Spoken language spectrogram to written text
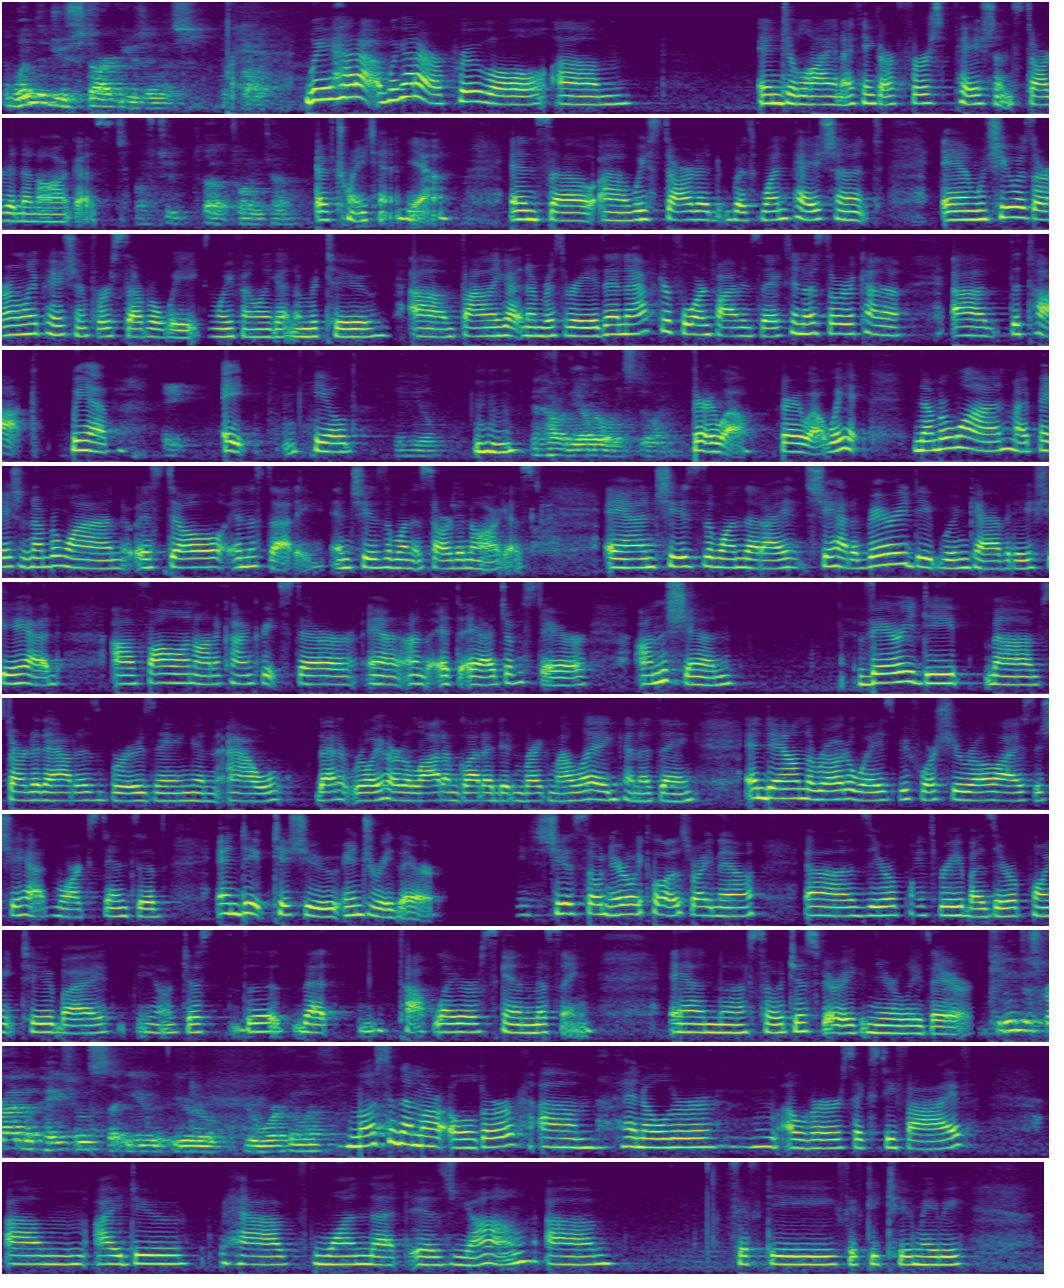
When did you start using this? We had a, we got our approval um, in July, and I think our first patient started in August Of, two, of 2010? of 2010. Yeah, and so uh, we started with one patient, and when she was our only patient for several weeks, and we finally got number two, um, finally got number three. Then after four and five and six, you know, sort of kind of uh, the talk. We have Eight. eight healed. They healed. Mm-hmm. And how are the other ones doing? Very well, very well. We number one, my patient number one is still in the study, and she's the one that started in August, and she's the one that I. She had a very deep wound cavity. She had uh, fallen on a concrete stair and on, at the edge of a stair on the shin. Very deep. Um, started out as bruising and ow. That really hurt a lot. I'm glad I didn't break my leg, kind of thing. And down the road a ways before she realized that she had more extensive and deep tissue injury there. She is so nearly closed right now, uh, 0.3 by 0.2 by you know just the that top layer of skin missing, and uh, so just very nearly there. Can you describe the patients that you, you're, you're working with? Most of them are older um, and older, mm, over 65. Um, I do have one that is young, um, 50, 52 maybe,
